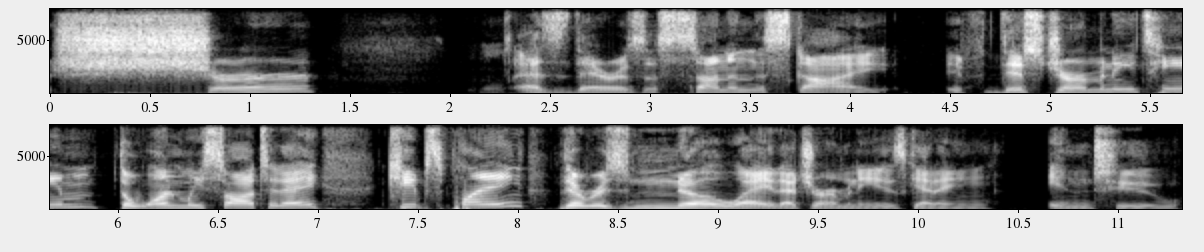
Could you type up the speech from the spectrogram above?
sure as there is a sun in the sky, if this Germany team, the one we saw today, keeps playing, there is no way that Germany is getting into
